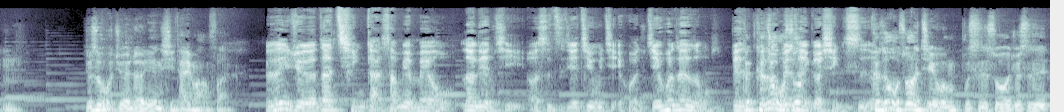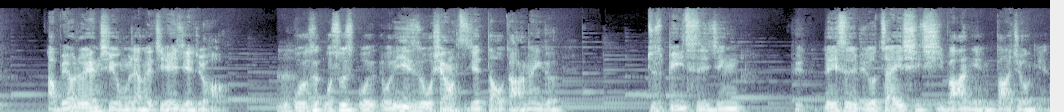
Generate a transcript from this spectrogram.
嗯，就是我觉得热恋期太麻烦。可是你觉得在情感上面没有热恋期，而是直接进入结婚？结婚这种变，可可是我变成一个形式。可是我说的结婚不是说就是啊，不要热恋期，我们两个结一结就好。嗯我我是我是我我的意思是我想要直接到达那个，就是彼此已经比类似，比如说在一起七八年、八九年，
